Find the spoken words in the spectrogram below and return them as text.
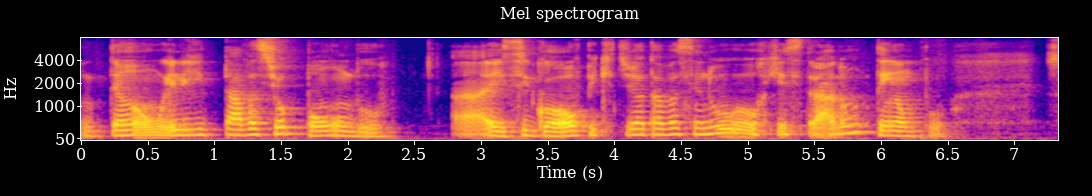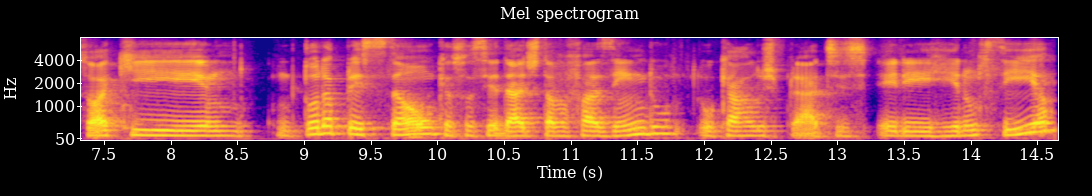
Então ele estava se opondo a esse golpe que já estava sendo orquestrado há um tempo. Só que com toda a pressão que a sociedade estava fazendo, o Carlos Prates ele renuncia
